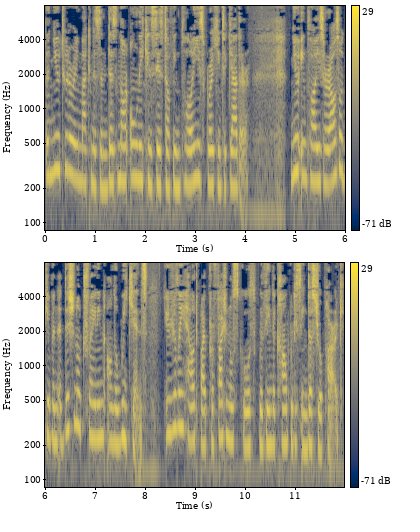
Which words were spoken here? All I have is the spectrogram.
The new tutoring mechanism does not only consist of employees working together. New employees are also given additional training on the weekends, usually held by professional schools within the company's industrial park.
